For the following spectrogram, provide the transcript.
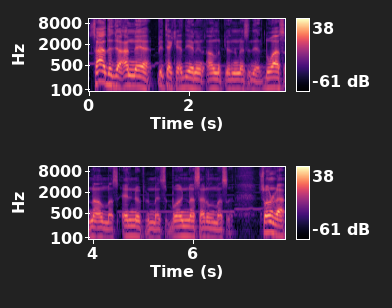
sadece anneye bir tek hediyenin alınıp gönülmesi değil, duasını alması, elini öpülmesi, boynuna sarılması. Sonra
